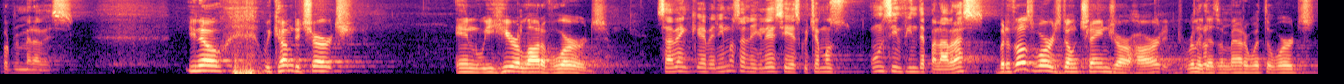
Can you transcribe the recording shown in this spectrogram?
por primera vez. You know, we come to church and we hear a lot of words. Saben que venimos a la iglesia y escuchamos un sinfin de palabras. But if those words don't change our heart, it really doesn't matter what the words Y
